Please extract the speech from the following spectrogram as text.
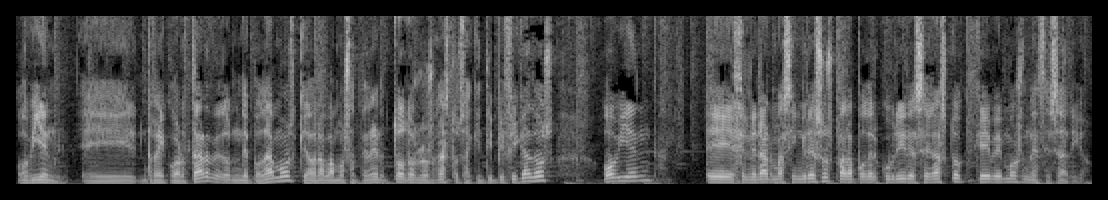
O bien eh, recortar de donde podamos, que ahora vamos a tener todos los gastos aquí tipificados. O bien eh, generar más ingresos para poder cubrir ese gasto que vemos necesario.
